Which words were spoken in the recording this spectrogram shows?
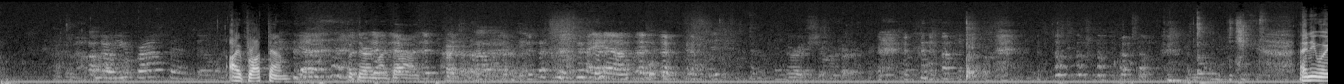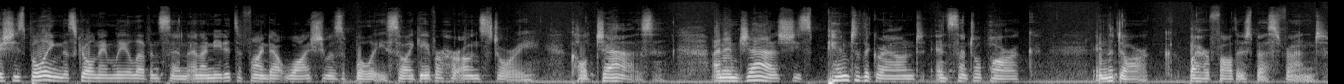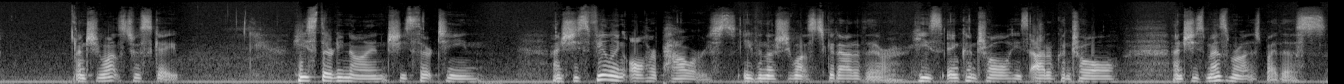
No, you brought them, Dylan. I brought them, but they're in my bag. I am. Anyway, she's bullying this girl named Leah Levinson, and I needed to find out why she was a bully, so I gave her her own story called Jazz. And in Jazz, she's pinned to the ground in Central Park in the dark by her father's best friend, and she wants to escape. He's 39, she's 13, and she's feeling all her powers, even though she wants to get out of there. He's in control, he's out of control, and she's mesmerized by this.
